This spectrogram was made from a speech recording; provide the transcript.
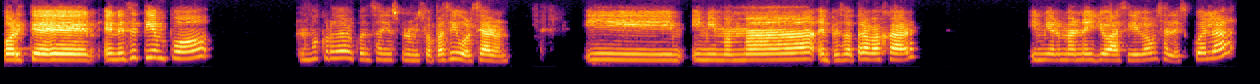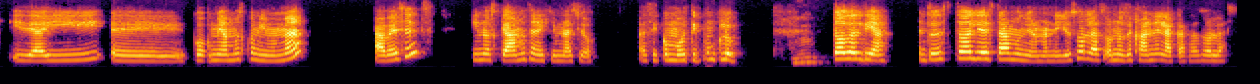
porque en ese tiempo, no me acuerdo de cuántos años, pero mis papás se divorciaron. Y, y mi mamá empezó a trabajar y mi hermana y yo así íbamos a la escuela y de ahí eh, comíamos con mi mamá a veces y nos quedábamos en el gimnasio, así como tipo un club, Todo el día. Entonces todo el día estábamos mi hermana y yo solas o nos dejaban en la casa solas.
